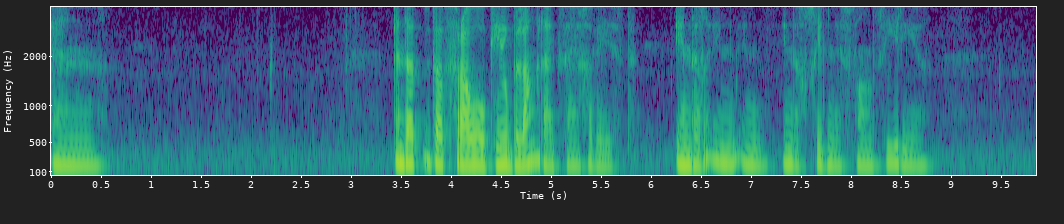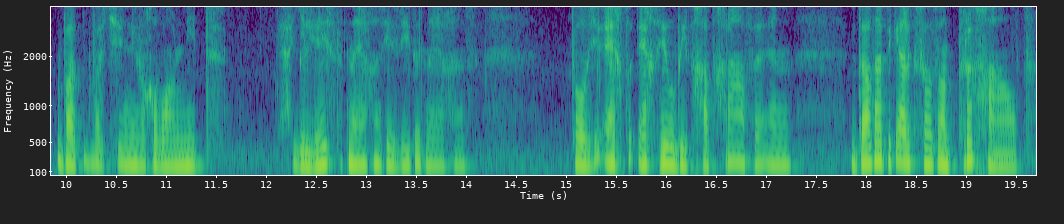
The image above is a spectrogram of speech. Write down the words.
En, en dat, dat vrouwen ook heel belangrijk zijn geweest in de, in, in, in de geschiedenis van Syrië. Wat, wat je nu gewoon niet... Ja, je leest het nergens, je ziet het nergens. Tot je echt, echt heel diep gaat graven. En dat heb ik eigenlijk soort van teruggehaald.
